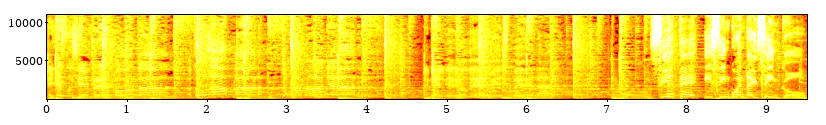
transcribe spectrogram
Ella está siempre portada, a toda plana, la mañana, en el diario de mis penas. 7 y 55.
